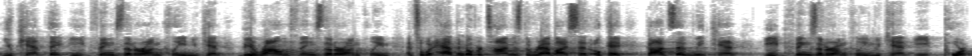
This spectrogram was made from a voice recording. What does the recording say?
you can't th- eat things that are unclean. You can't be around things that are unclean. And so what happened over time is the rabbi said, okay, God said we can't eat things that are unclean. We can't eat pork.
